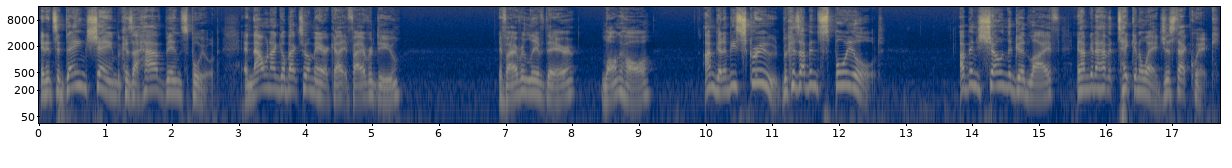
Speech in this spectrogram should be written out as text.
And it's a dang shame because I have been spoiled. And now when I go back to America, if I ever do, if I ever live there, long haul, I'm going to be screwed because I've been spoiled. I've been shown the good life and I'm going to have it taken away just that quick.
